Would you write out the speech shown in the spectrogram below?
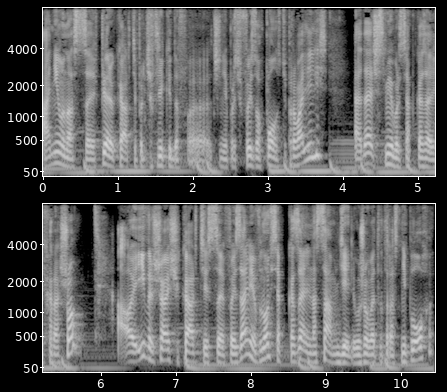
Они у нас э, в первой карте против Ликвидов, э, точнее, против Фейзов полностью провалились. А дальше с MIBR себя показали хорошо. А, и в решающей карте с фейзами вновь себя показали на самом деле уже в этот раз неплохо,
